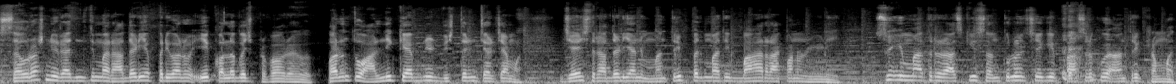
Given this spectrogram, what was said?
સૌરાષ્ટ્રની રાજનીતિમાં રાદડિયા પરિવારનો એક અલગ જ પ્રભાવ રહ્યો પરંતુ હાલની કેબિનેટ વિસ્તરની ચર્ચામાં જયેશ રાદડિયાને મંત્રી પદમાંથી બહાર રાખવાનો નિર્ણય. શું એ માત્ર રાજકીય સંતુલન છે કે પાછળ કોઈ આંતરિક રમત?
